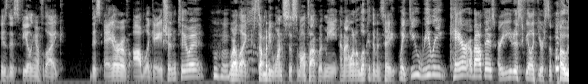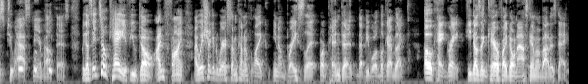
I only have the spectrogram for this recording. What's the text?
is this feeling of like this air of obligation to it Mm-hmm. where like somebody wants to small talk with me and I want to look at them and say, "Wait, do you really care about this or you just feel like you're supposed to ask me about this?" Because it's okay if you don't. I'm fine. I wish I could wear some kind of like, you know, bracelet or pendant that people would look at and be like, "Okay, great. He doesn't care if I don't ask him about his day."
